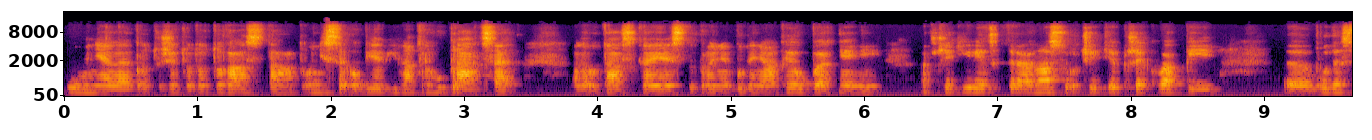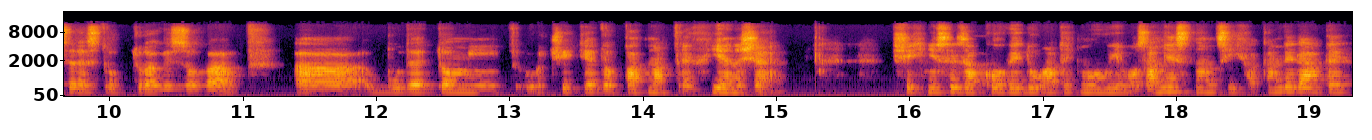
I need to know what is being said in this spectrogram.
uměle, protože to dotoval stát. Oni se objeví na trhu práce, ale otázka je, jestli pro ně bude nějaké uplatnění. A třetí věc, která nás určitě překvapí, eh, bude se restrukturalizovat a bude to mít určitě dopad na trh, jenže všichni si za covidu, a teď mluvím o zaměstnancích a kandidátech,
